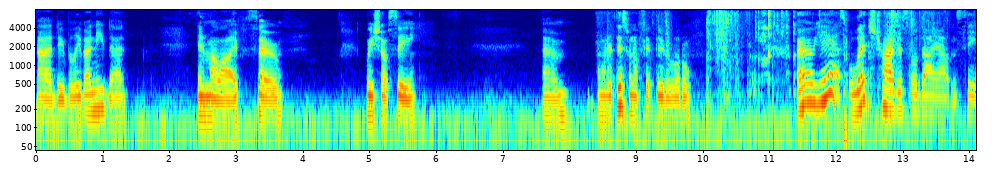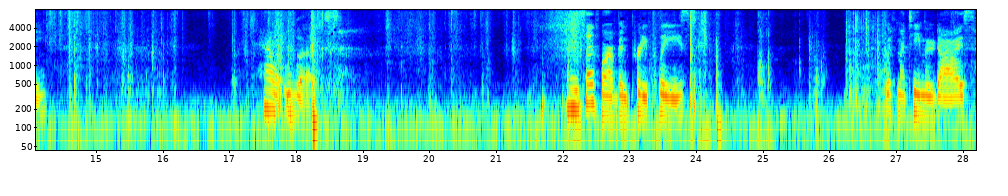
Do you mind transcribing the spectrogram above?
I do believe I need that in my life. So we shall see. Um, I wonder if this one will fit through the little... Oh, yes. Well, let's try this little die out and see how it looks. I mean, so far I've been pretty pleased with my Temu dies.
